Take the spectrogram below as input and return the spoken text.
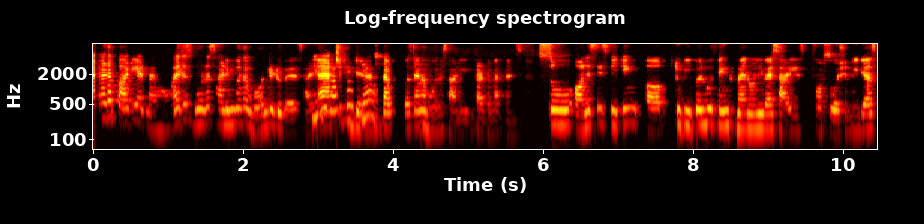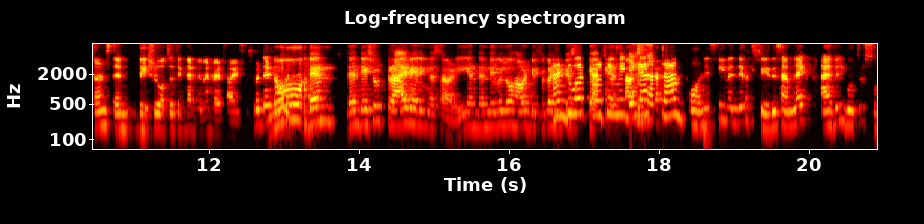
I had a party at my home. I just wore a sari because I wanted to wear a sari. Yeah, I of actually course, did. yeah. That was the first time I wore a sari in front of my friends. So honestly speaking, uh, to people who think men only wear saris for social media stunts, then they should also think that women wear saris. But they No, don't. then then they should try wearing a sari, and then they will know how difficult and it is do a to carry social a media stunt. Honestly, when they say this, I'm like, I will go through so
